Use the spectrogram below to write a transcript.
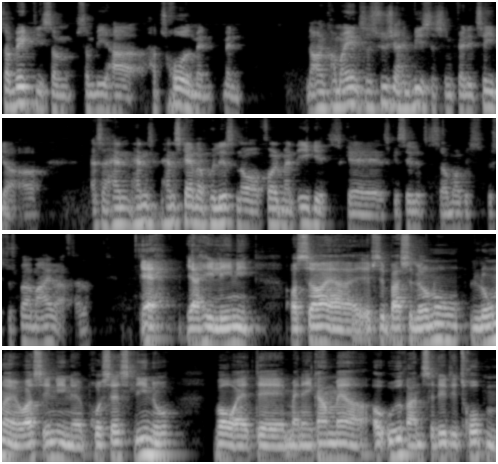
så vigtig, som, som vi har, har troet, men, men når han kommer ind, så synes jeg, han viser sine kvaliteter, og altså, han, han, han skal være på listen over folk, man ikke skal, skal sælge til sommer, hvis, hvis du spørger mig i hvert fald. Ja, jeg er helt enig. Og så er FC Barcelona jo også inde i en øh, proces lige nu, hvor at, øh, man er i gang med at, at udrense lidt i truppen.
